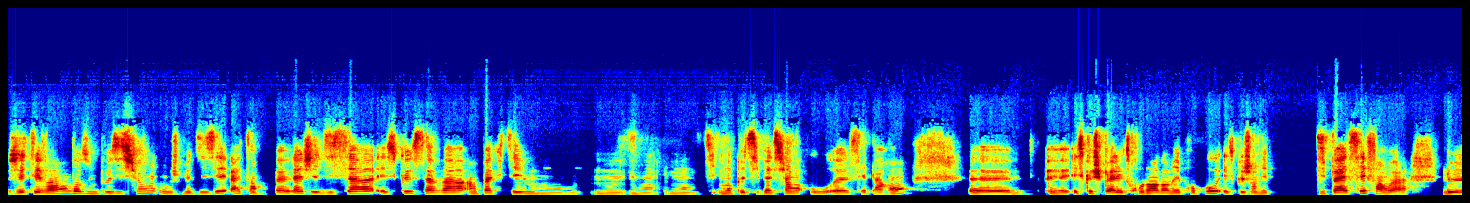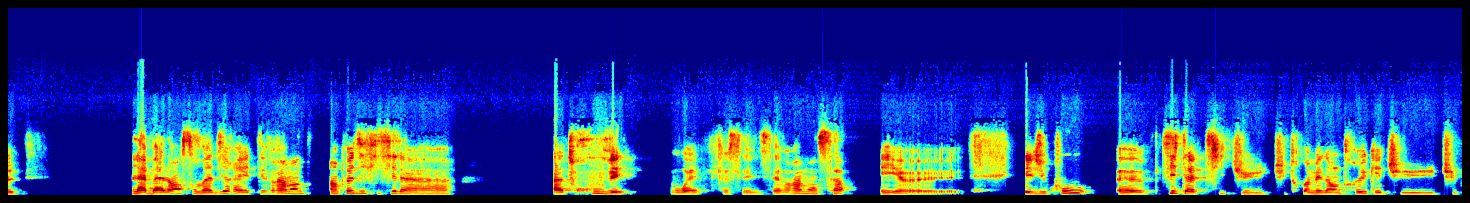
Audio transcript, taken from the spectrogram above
j'étais vraiment dans une position où je me disais, attends, euh, là j'ai dit ça, est-ce que ça va impacter mon, mon, mon, petit patient ou euh, ses parents? Euh, Est-ce que je peux aller trop loin dans mes propos? Est-ce que j'en ai dit pas assez? Enfin voilà, le, la balance, on va dire, a été vraiment un peu difficile à, à trouver. Ouais, c'est vraiment ça. Et, euh, et du coup, euh, petit à petit, tu, tu, te remets dans le truc et tu, tu,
